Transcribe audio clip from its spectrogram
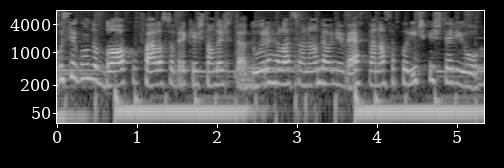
O segundo bloco fala sobre a questão da ditadura relacionando ao universo da nossa política exterior,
